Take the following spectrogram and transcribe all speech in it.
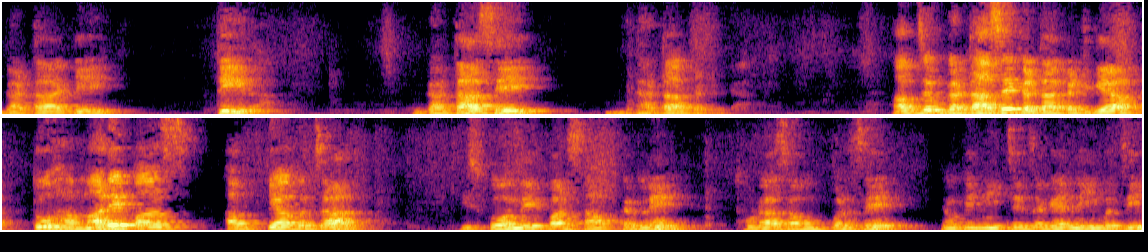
घटा के तेरह। घटा से घटा कट गया। अब जब घटा से घटा कट गया तो हमारे पास अब क्या बचा? इसको हम एक बार साफ़ कर लें, थोड़ा सा ऊपर से, क्योंकि नीचे जगह नहीं बची।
